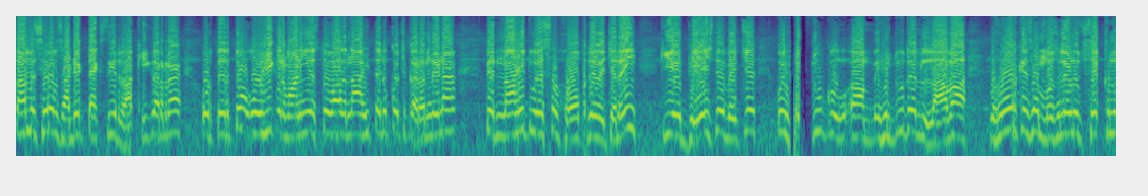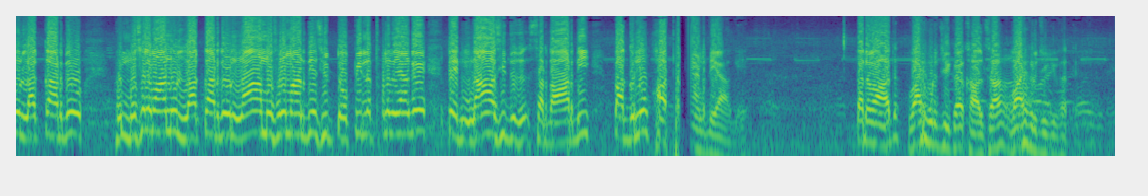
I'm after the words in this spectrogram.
ਕੰਮ ਸਿਰਫ ਸਾਡੇ ਟੈਕਸ ਦੀ ਰਾਖੀ ਕਰਨਾ ਔਰ ਤੇਰੇ ਤੋਂ ਉਹੀ ਕਰਵਾਣੀ ਹੈ, ਇਸ ਤੋਂ ਬਾਅਦ ਨਾ ਹੀ ਤੈਨੂੰ ਕੁਝ ਕਰਨ ਦੇਣਾ ਤੇ ਨਾ ਹੀ ਤੂੰ ਇਸ ਹੋਪ ਦੇ ਵਿੱਚ ਨਹੀਂ ਕਿ ਇਹ ਦੇਸ਼ ਦੇ ਵਿੱਚ ਕੋਈ ਹਿੰਦੂ ਹਿੰਦੂ ਦੇ ਇਲਾਵਾ ਹੋਰ ਕਿਸੇ ਮੁਸਲਿਮ ਨੂੰ ਸਿੱਖ ਨੂੰ ਅਲੱਗ ਕਰ ਦਿਓ ਮੁਸਲਮਾਨ ਨੂੰ ਅਲੱਗ ਕਰ ਦਿਓ, ਨਾ ਮੁਸਲਮਾਨ ਦੀ ਅਸੀਂ ਟੋਪੀ ਲੱਥਣ ਦੇਵਾਂਗੇ ਤੇ ਨਾ ਅਸੀਂ ਸਰਦਾਰ ਦੀ ਪੱਗ ਨੂੰ ਹੱਥ ਪੈਣ ਦੇਵਾਂਗੇ ਧੰਨਵਾਦ, ਵਾਹਿਗੁਰੂ ਜੀ ਕਾ ਖਾਲਸਾ, ਵਾਹਿਗੁਰੂ ਜੀ ਕੀ ਫਤਿਹ।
